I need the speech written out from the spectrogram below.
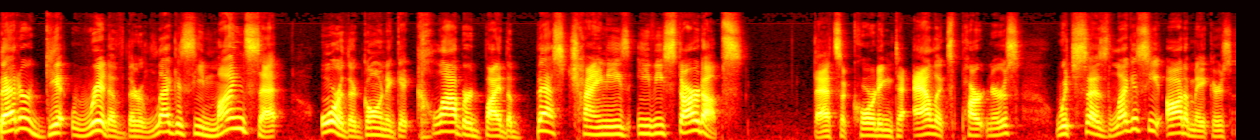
better get rid of their legacy mindset or they're going to get clobbered by the best Chinese EV startups. That's according to AlixPartners, which says legacy automakers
